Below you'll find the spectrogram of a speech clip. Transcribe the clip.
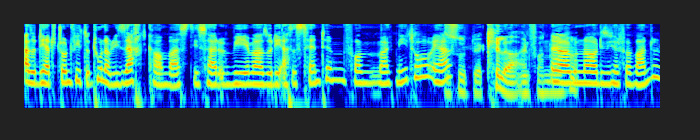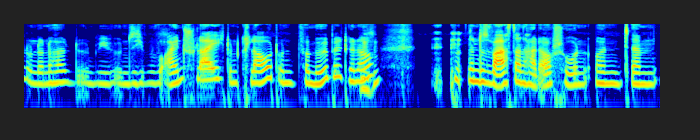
Also die hat schon viel zu tun, aber die sagt kaum was. Die ist halt irgendwie immer so die Assistentin vom Magneto, ja. Das ist so der Killer einfach nur. Ja, genau, die sich halt verwandelt und dann halt irgendwie sich wo einschleicht und klaut und vermöbelt, genau. Mhm. Und das war's dann halt auch schon. Und ähm,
